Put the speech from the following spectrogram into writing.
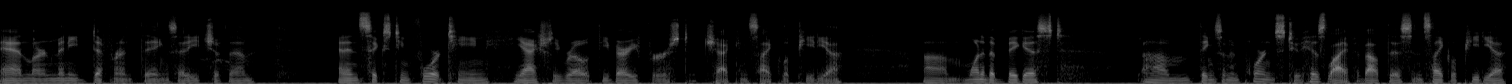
and learn many different things at each of them. And in 1614, he actually wrote the very first Czech encyclopedia. Um, one of the biggest um, things of importance to his life about this encyclopedia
